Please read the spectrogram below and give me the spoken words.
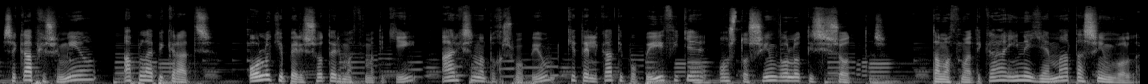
Σε κάποιο σημείο απλά επικράτησε. Όλο και περισσότεροι μαθηματικοί άρχισαν να το χρησιμοποιούν και τελικά τυποποιήθηκε ως το σύμβολο της ισότητας. Τα μαθηματικά είναι γεμάτα σύμβολα.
